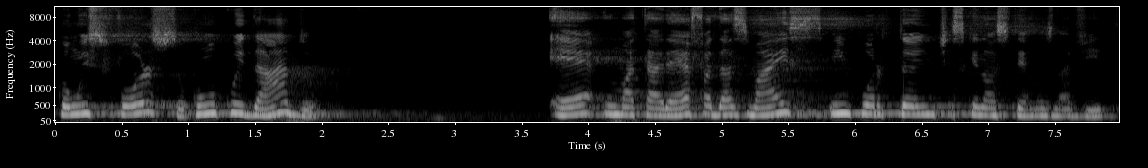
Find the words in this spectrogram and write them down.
com o esforço, com o cuidado, é uma tarefa das mais importantes que nós temos na vida.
